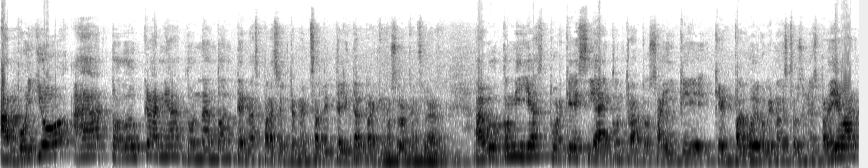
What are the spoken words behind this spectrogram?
apoyó a toda Ucrania donando antenas para su internet satelital para que no se lo cancelaran. Hago comillas porque si hay contratos ahí que, que pagó el gobierno de Estados Unidos para llevar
